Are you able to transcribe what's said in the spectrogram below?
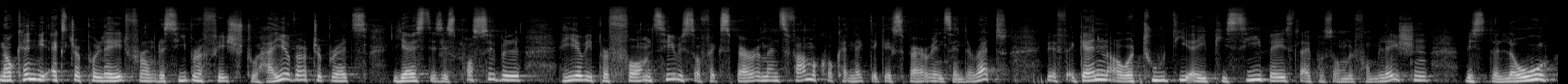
Now, can we extrapolate from the zebrafish to higher vertebrates? Yes, this is possible. Here we performed series of experiments, pharmacokinetic experiments in the rat. with again our 2 DAPC-based liposomal formulation with the low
